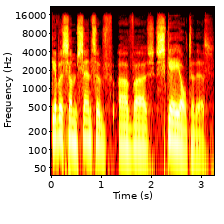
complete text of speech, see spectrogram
Give us some sense of of uh, scale to this.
